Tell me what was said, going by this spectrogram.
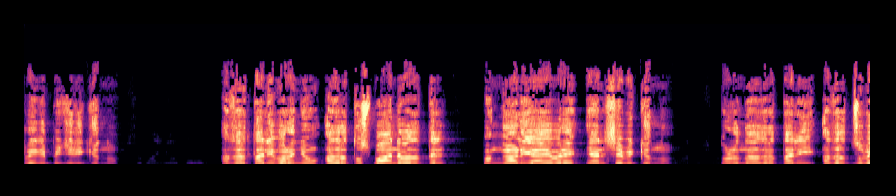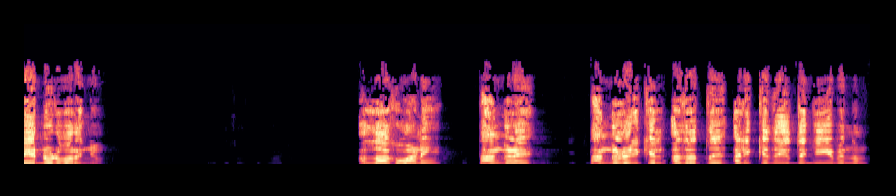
പ്രേരിപ്പിച്ചിരിക്കുന്നു. ഹസരത്ത് അലി പറഞ്ഞു ഹസരത്ത് ഉസ്മാന്റെ വധത്തിൽ പങ്കാളിയായവരെ ഞാൻ ശപിക്കുന്നു. തുടർന്ന് ഹസരത്ത് അലി ഹസരത്ത് സുബൈറിനോട് പറഞ്ഞു അള്ളാഹുവാണി താങ്കളെ താങ്കൾ ഒരിക്കൽ ഹസരത്ത് അലിക്കെതിരെ യുദ്ധം ചെയ്യുമെന്നും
